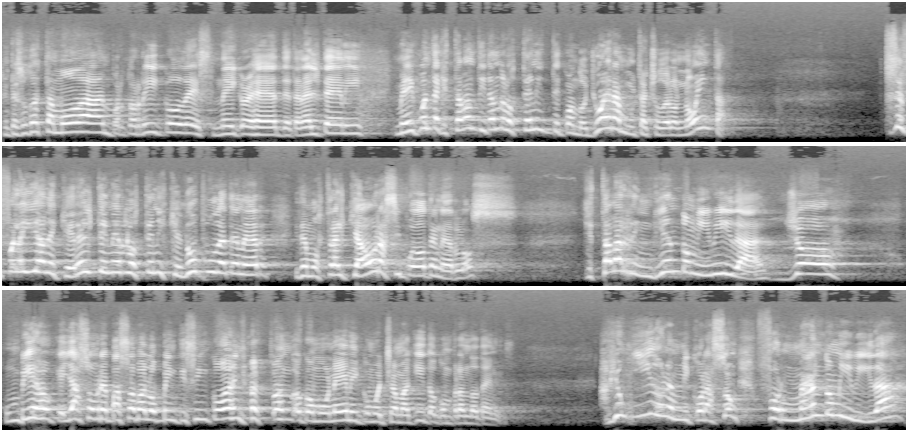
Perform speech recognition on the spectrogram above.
empezó toda esta moda en Puerto Rico de sneakerhead, de tener tenis. Me di cuenta que estaban tirando los tenis de cuando yo era muchacho, de los 90. Entonces fue la idea de querer tener los tenis que no pude tener y demostrar que ahora sí puedo tenerlos. Y estaba rindiendo mi vida, yo, un viejo que ya sobrepasaba los 25 años, actuando como nene y como chamaquito comprando tenis. Había un ídolo en mi corazón formando mi vida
